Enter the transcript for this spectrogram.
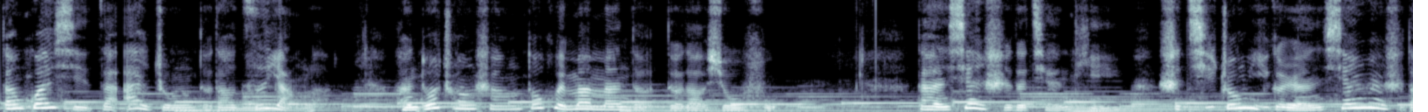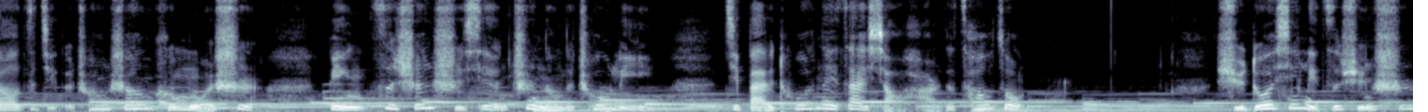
当关系在爱中得到滋养了，很多创伤都会慢慢的得到修复。但现实的前提是，其中一个人先认识到自己的创伤和模式，并自身实现智能的抽离，即摆脱内在小孩的操纵。许多心理咨询师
